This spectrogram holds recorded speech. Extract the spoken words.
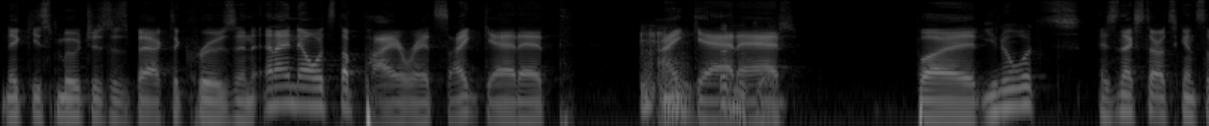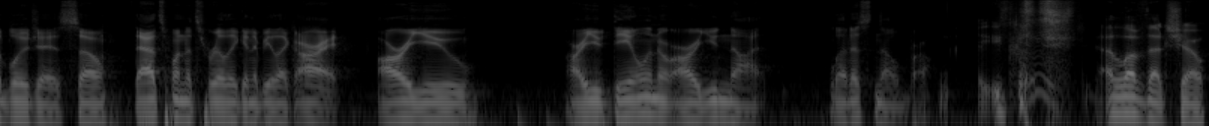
Nicky Smooches is back to cruising. And I know it's the Pirates. I get it. I get it. But You know what's his next start's against the Blue Jays, so that's when it's really going to be like, all right, are you, are you dealing or are you not? Let us know, bro. I love that show.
